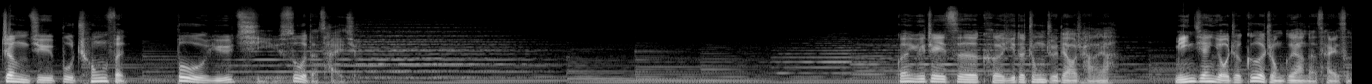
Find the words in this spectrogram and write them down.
证据不充分，不予起诉的裁决。关于这次可疑的终止调查呀，民间有着各种各样的猜测。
